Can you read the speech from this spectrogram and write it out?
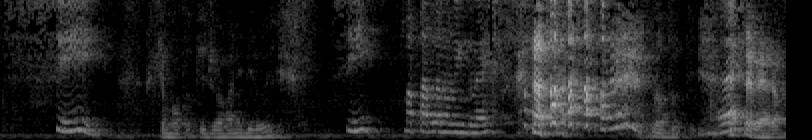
Sì, che è molto più giovani di lui. sì, ma parlano inglese. non tutti. Questo è vero.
